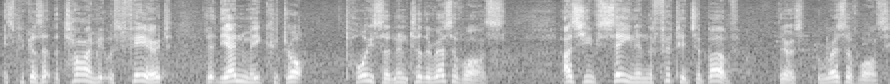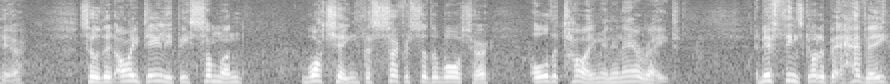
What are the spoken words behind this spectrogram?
It's because at the time it was feared that the enemy could drop poison into the reservoirs. As you've seen in the footage above, there's reservoirs here. So there'd ideally be someone watching the surface of the water all the time in an air raid. And if things got a bit heavy,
